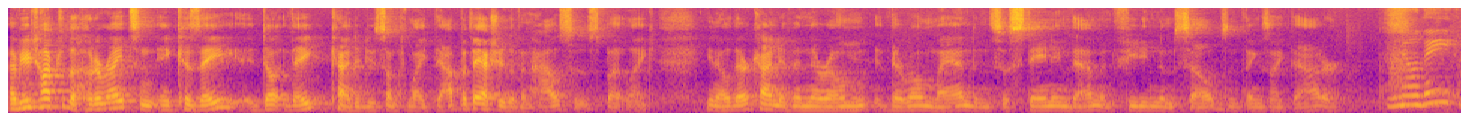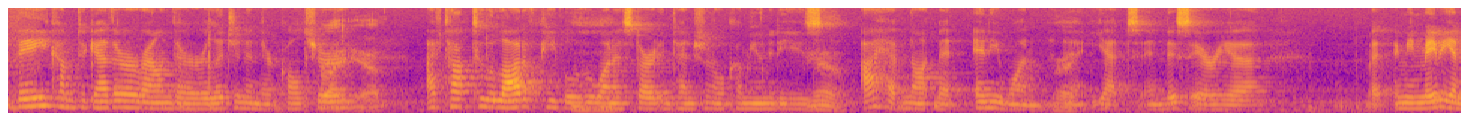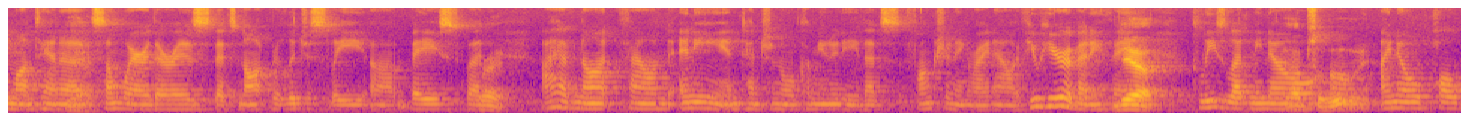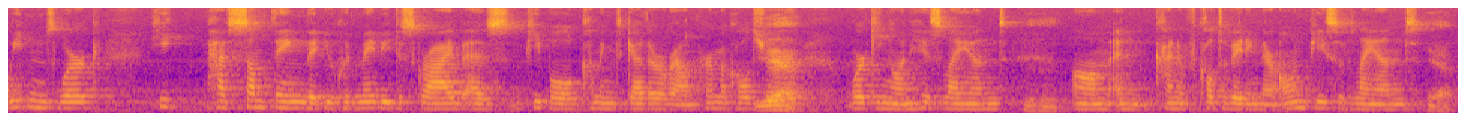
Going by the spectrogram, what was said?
Have you talked to the Hutterites and because they don't they kind of do something like that, but they actually live in houses. But like, you know, they're kind of in their own their own land and sustaining them and feeding themselves and things like that. Or You know, they, they come together around their religion and their culture. right, yeah, I've talked to a lot of people who want to start intentional communities. Yeah. I have not met anyone Right. yet in this area. I I mean, maybe in Montana Yeah. somewhere there is that's not religiously uh, based, but Right. I have not found any intentional community that's functioning right now. If you hear of anything, Yeah. please let me know. Absolutely. Um, I know Paul Wheaton's work. He has something that you could maybe describe as people coming together around permaculture, Yeah. Mm-hmm. working on his land, um, and kind of cultivating their own piece of land. yeah,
